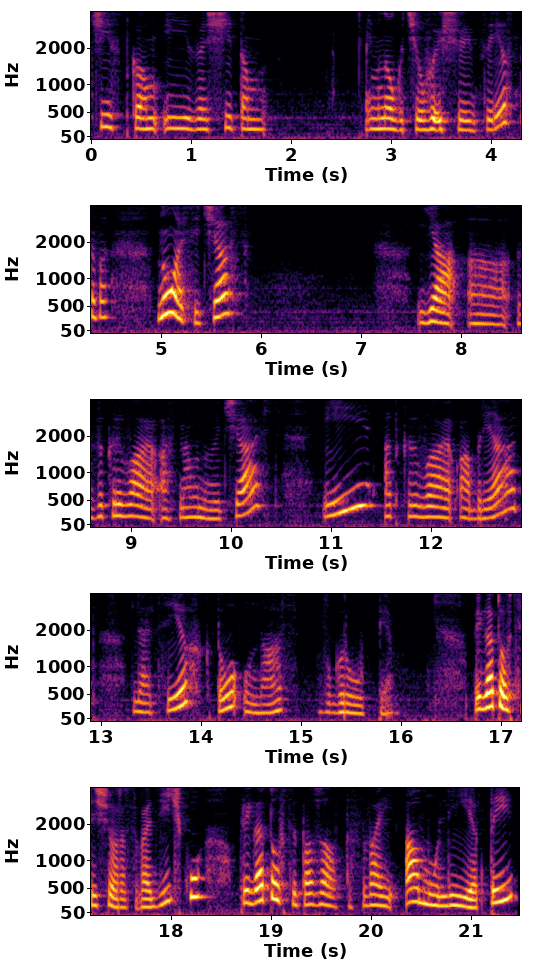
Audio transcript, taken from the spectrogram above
чисткам и защитам и много чего еще интересного. Ну а сейчас я э, закрываю основную часть и открываю обряд для тех, кто у нас в группе. Приготовьте еще раз водичку, приготовьте, пожалуйста, свои амулеты,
